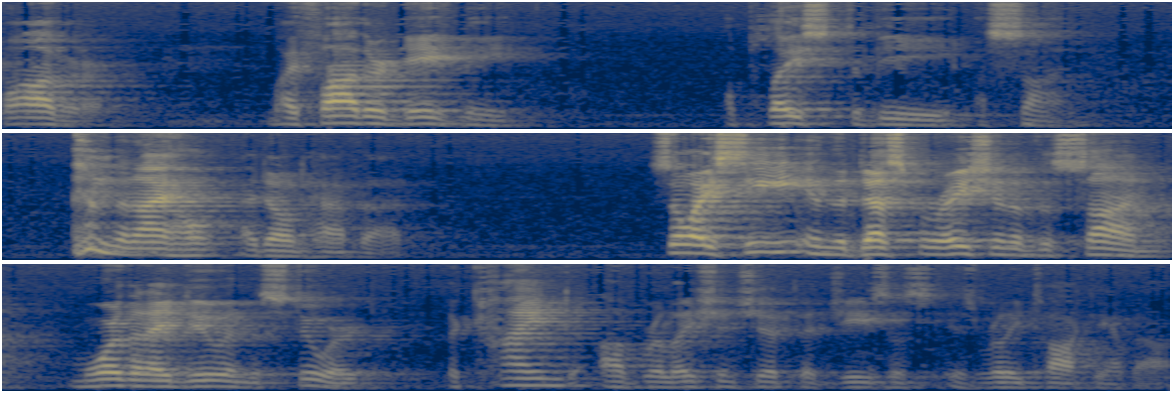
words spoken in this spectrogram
father. My father gave me a place to be a son. and I, I don't have that. So I see in the desperation of the son more than I do in the steward the kind of relationship that Jesus is really talking about.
